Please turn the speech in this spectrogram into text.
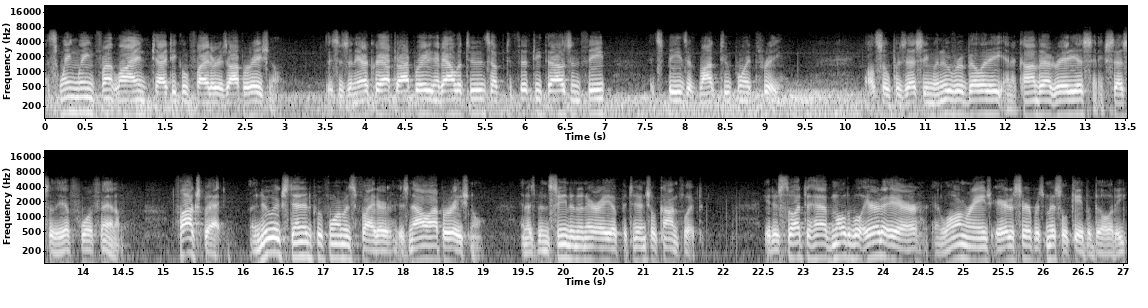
a swing-wing frontline tactical fighter is operational. This is an aircraft operating at altitudes up to 50,000 feet at speeds of Mach 2.3, also possessing maneuverability and a combat radius in excess of the F-4 Phantom. Foxbat, a new extended performance fighter, is now operational and has been seen in an area of potential conflict. It is thought to have multiple air-to-air -air and long-range air-to-surface missile capability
